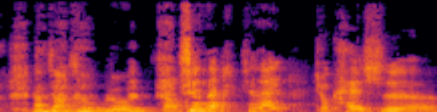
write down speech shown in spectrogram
那假设我又 现在现在就开始，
